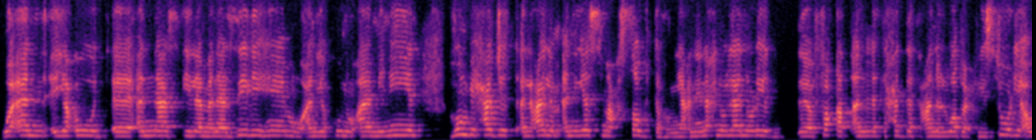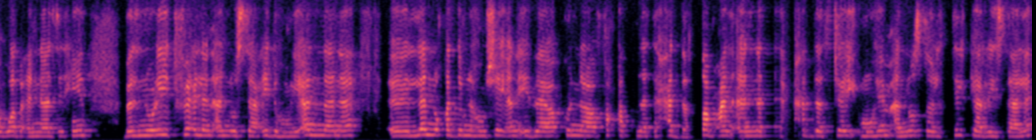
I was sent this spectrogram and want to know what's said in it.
وأن يعود آه، الناس إلى منازلهم وأن يكونوا آمنين. هم بحاجة العالم أن يسمع صوتهم. يعني نحن لا نريد آه، فقط أن نتحدث عن الوضع في سوريا أو وضع النازحين بل نريد فعلا أن نساعدهم لأننا لن نقدم لهم شيئا إذا كنا فقط نتحدث. طبعا أن نتحدث شيء مهم أن نوصل تلك الرسالة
